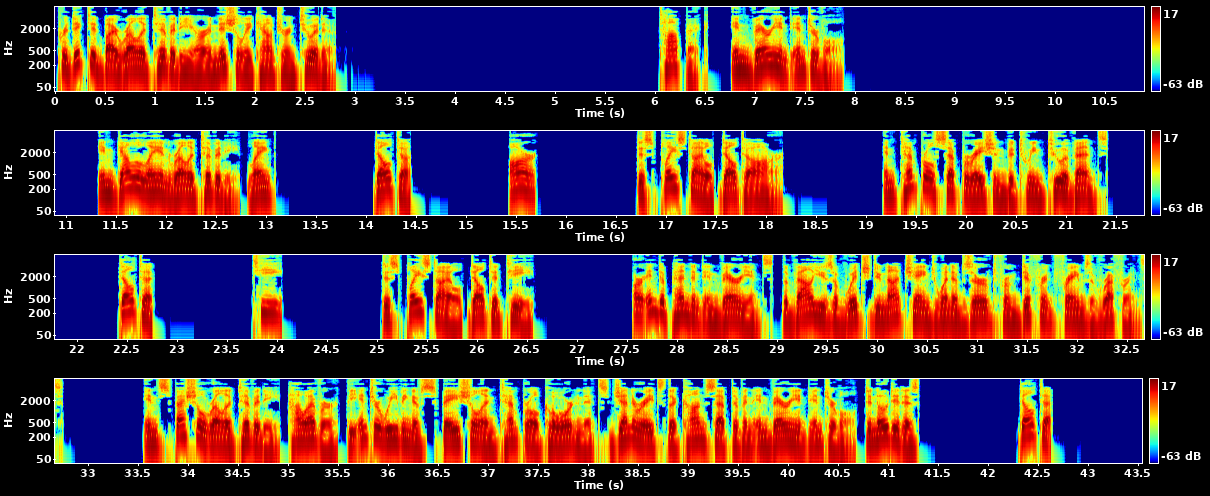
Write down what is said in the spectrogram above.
predicted by relativity are initially counterintuitive. Invariant interval In Galilean relativity, length delta r display style delta r and temporal separation between two events delta t display style delta t are independent invariants the values of which do not change when observed from different frames of reference. In special relativity, however, the interweaving of spatial and temporal coordinates generates the concept of an invariant interval, denoted as delta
